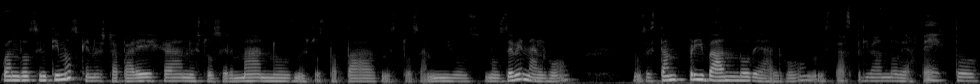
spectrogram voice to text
Cuando sentimos que nuestra pareja, nuestros hermanos, nuestros papás, nuestros amigos nos deben algo, nos están privando de algo, me estás privando de afecto,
